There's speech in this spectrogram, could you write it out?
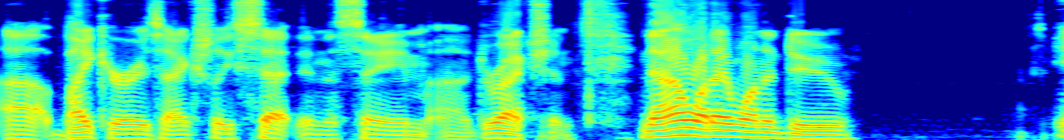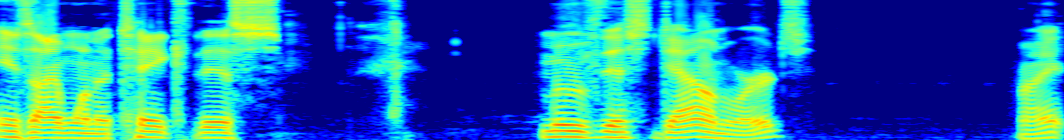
uh, biker is actually set in the same uh, direction. Now what I want to do is I want to take this, move this downwards, right?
